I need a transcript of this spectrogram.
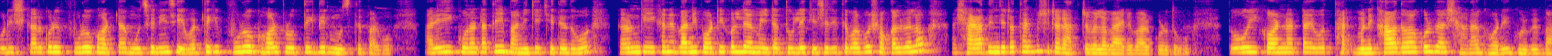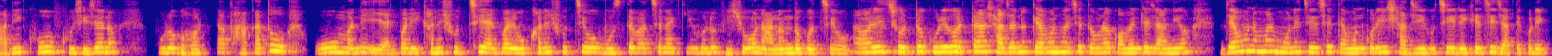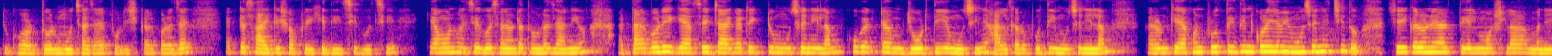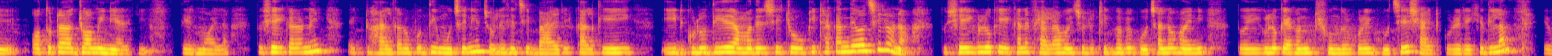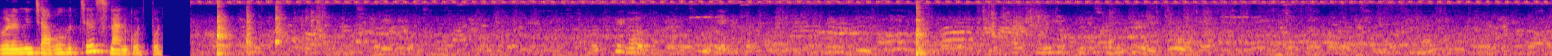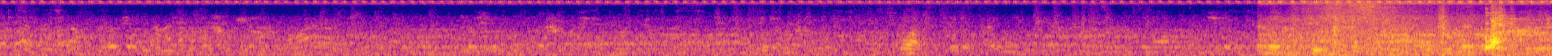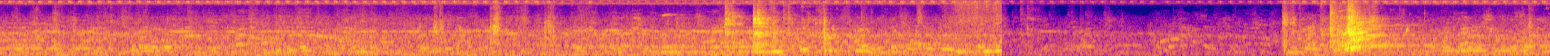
পরিষ্কার করে পুরো ঘরটা মুছে নিয়েছি। এবার থেকে পুরো ঘর প্রত্যেক দিন মুছতে পারব। আর এই কোনাটাতেই বানিকে খেতে দেবো, কারণ কি এখানে বানি পটি করলে আমি এটা তুলে কেচে দিতে পারব সকালবেলাও। আর সারাদিন যেটা থাকবে সেটা রাত্রেবেলা বাইরে বার করে দেবো। তো ওই কর্নারটায় ও মানে খাওয়া দাওয়া করবে আর সারা ঘরে ঘুরবে। বানি খুব খুশি যেন পুরো ঘরটা ফাঁকা তো? ও মানে একবার এখানে শুচ্ছে, একবার ওখানে শুচ্ছে, ও বুঝতে পারছে না কি হলো, ভীষণ আনন্দ করছে ও। আমার এই ছোট্ট কুড়ে ঘরটা সাজানো কেমন হয়েছে তোমরা কমেন্টে জানিও। যেমন আমার মনে চেয়েছে তেমন করেই সাজিয়ে গুছিয়ে রেখেছি যাতে করে একটু ঘর দোর মোছা যায়, পরিষ্কার করা যায়। একটা সাইডে সব রেখে দিয়েছি গুছিয়ে। কেমন হয়েছে গোছানোটা তোমরা জানিও। আর তারপরে গ্যাসের জায়গাটা একটু মুছে নিলাম। খুব একটা জোর দিয়ে মুছিনি, হালকার উপর দিয়ে মুছে নিলাম। কারণ কি এখন প্রত্যেক দিন করেই আমি মুছে নিচ্ছি তো? সেই কারণে আর তেল মশলা মানে অতটা জমেনি আর কি তেল, ময়লা। তো সেই কারণেই একটু হালকার উপর দিয়ে মুছে নিয়ে চলে এসেছি বাইরে। কালকে এই ইটগুলো দিয়ে আমাদের সেই চৌকি ঠেকান দেওয়া ছিল না, তো সেইগুলোকে এখানে ফেলা হয়েছিল, ঠিকভাবে গোছানো হয়নি। তো এইগুলোকে এখন সুন্দর করে গুছিয়ে সাইড করে রেখে দিলাম। এবার আমি যাব হচ্ছে স্নান করতে।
